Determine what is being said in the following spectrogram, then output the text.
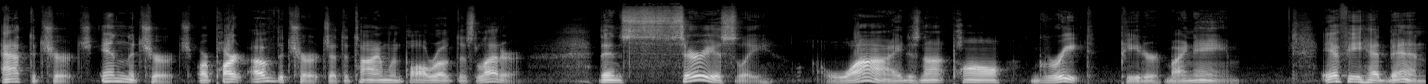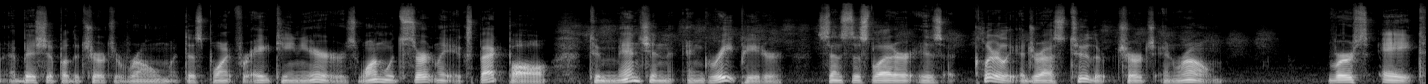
at the church, in the church, or part of the church at the time when Paul wrote this letter, then seriously, why does not Paul greet Peter by name? If he had been a bishop of the Church of Rome at this point for 18 years, one would certainly expect Paul to mention and greet Peter, since this letter is clearly addressed to the church in Rome. Verse 8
